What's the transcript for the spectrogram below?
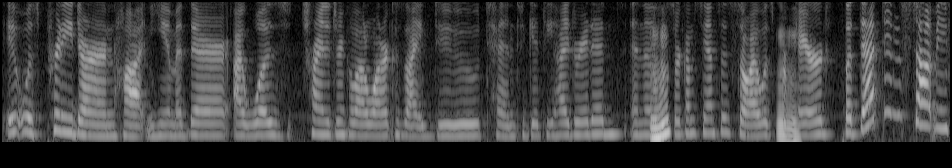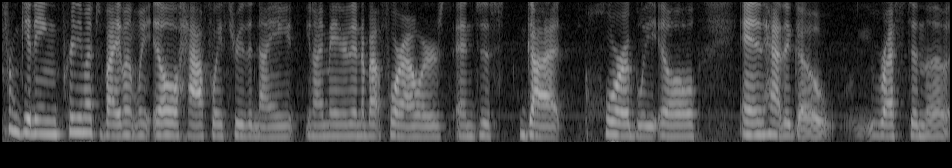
It was pretty darn hot and humid there. I was trying to drink a lot of water because I do tend to get dehydrated in those mm-hmm. circumstances. So I was mm-hmm. prepared. But that didn't stop me from getting pretty much violently ill halfway through the night. You know, I made it in about four hours and just got horribly ill and had to go rest in the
